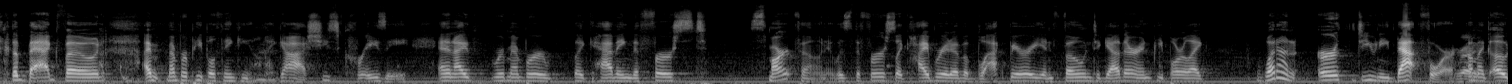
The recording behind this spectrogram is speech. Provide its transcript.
the bag phone. I remember people thinking, "Oh my gosh, she's crazy." And I remember like having the first smartphone. It was the first like hybrid of a BlackBerry and phone together and people are like, "What on earth do you need that for?" Right. I'm like, "Oh,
